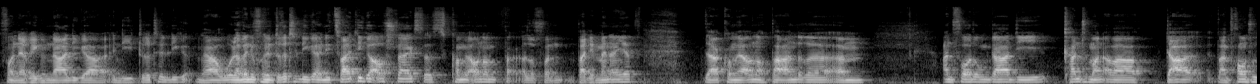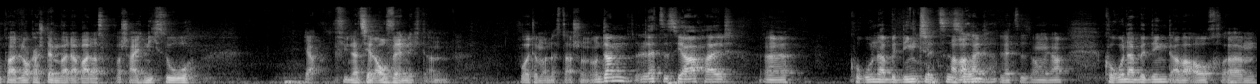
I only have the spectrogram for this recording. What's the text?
von der Regionalliga in die dritte Liga, ja, oder wenn du von der dritte Liga in die Zweitliga aufsteigst, das kommen ja auch noch, ein paar, also von, bei den Männern jetzt, da kommen ja auch noch ein paar andere ähm, Anforderungen da, die kannte man aber da beim Frauenfußball locker stemmbar, da war das wahrscheinlich nicht so ja, finanziell aufwendig, dann wollte man das da schon. Und dann letztes Jahr halt äh, Corona-bedingt, Letzte aber Saison, halt ja. letzte Saison, ja, Corona-bedingt, aber auch ähm,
